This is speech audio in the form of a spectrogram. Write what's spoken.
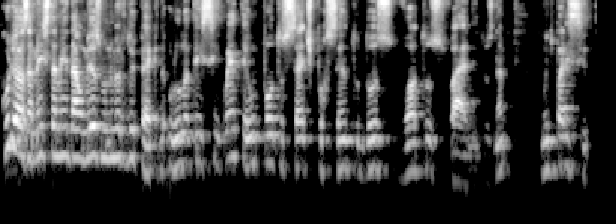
Curiosamente, também dá o mesmo número do IPEC. O Lula tem 51,7% dos votos válidos. Né? Muito parecido.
